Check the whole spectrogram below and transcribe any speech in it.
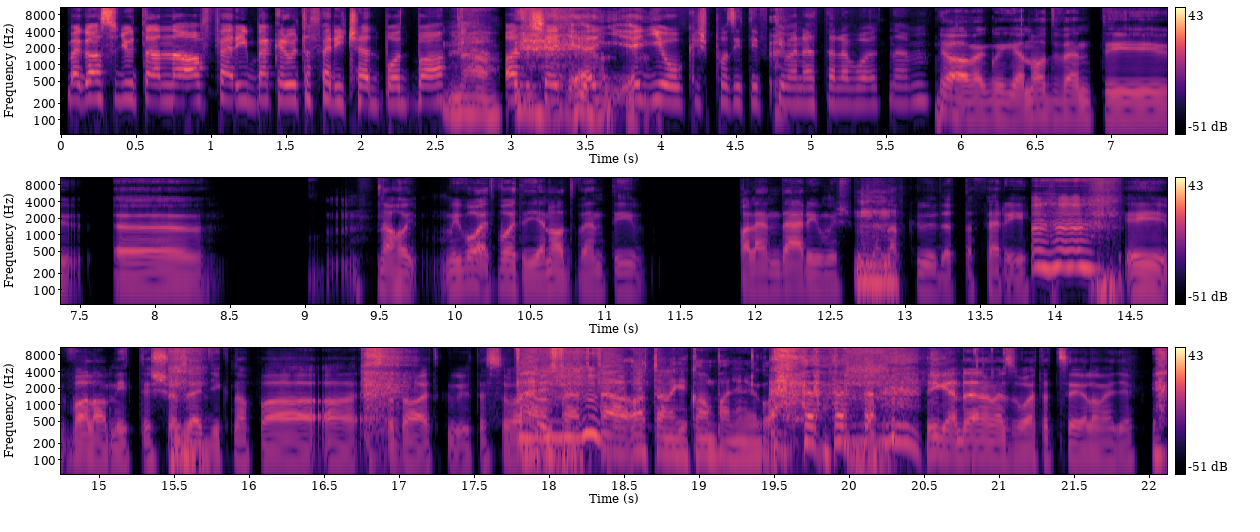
Meg az, hogy utána a Feri bekerült a Feri chatbotba, Na, az is egy, egy, egy jó kis pozitív kimenetele volt, nem? Ja, meg még ilyen adventi, ö, na, hogy mi volt? Volt egy ilyen adventi kalendárium, és minden Mhm. nap küldött a Feri ö, valamit, és az egyik nap a, a, ezt a dalt küldte, szóval felhasznált, fel, adtál neki kampányanyagot. igen, de nem ez volt a célom egyébként.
